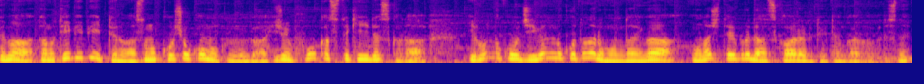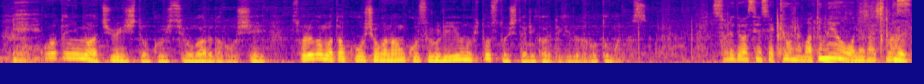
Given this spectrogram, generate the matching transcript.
でまあ、あの TPP っていうのはその交渉項目が非常に包括的ですからいろんなこう次元の異なる問題が同じテーブルで扱われるという点があるわけですね。この点にまあ注意しておく必要があるだろうしそれがまた交渉が難航する理由の一つとして理解できるだろうと思います。それでは先生今日のまとめをお願いします、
